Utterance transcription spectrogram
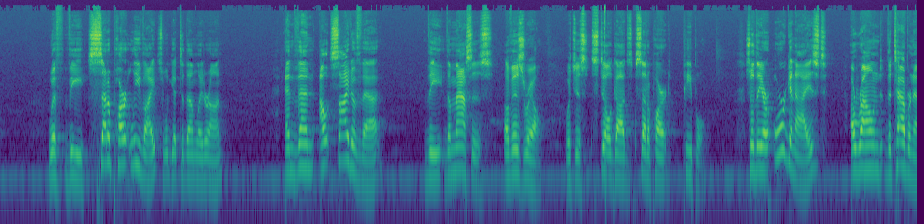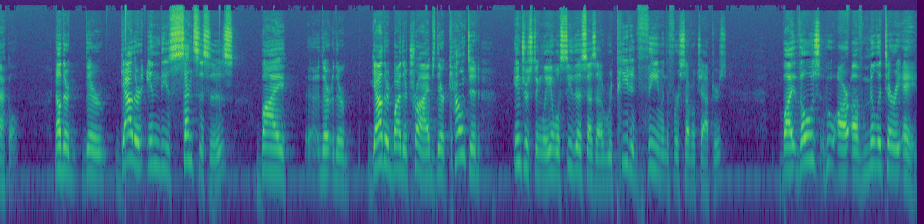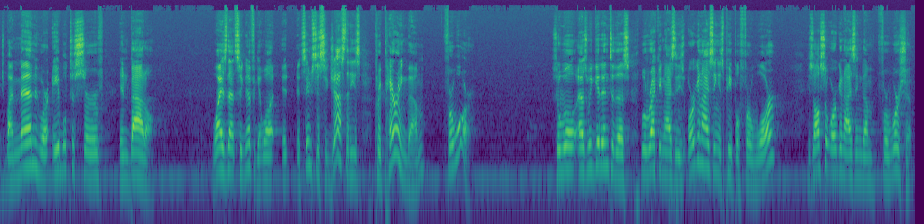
with the set apart Levites, we'll get to them later on. And then outside of that, the, the masses of Israel, which is still God's set apart people. So they are organized around the tabernacle. Now they're, they're gathered in these censuses by, uh, they're, they're gathered by their tribes. They're counted, interestingly, and we'll see this as a repeated theme in the first several chapters by those who are of military age, by men who are able to serve in battle. Why is that significant? Well, it, it seems to suggest that he's preparing them for war. So we'll, as we get into this, we'll recognize that he's organizing his people for war. He's also organizing them for worship.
